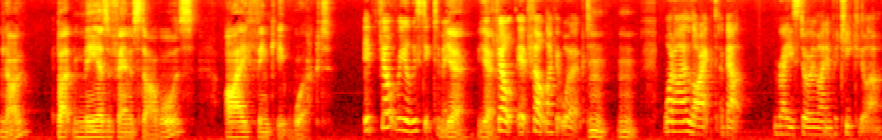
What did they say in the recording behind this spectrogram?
No. But me as a fan of Star Wars, I think it worked. It felt realistic to me. Yeah, yeah. It felt it felt like it worked. Mm, mm. What I liked about Rey's storyline in particular,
